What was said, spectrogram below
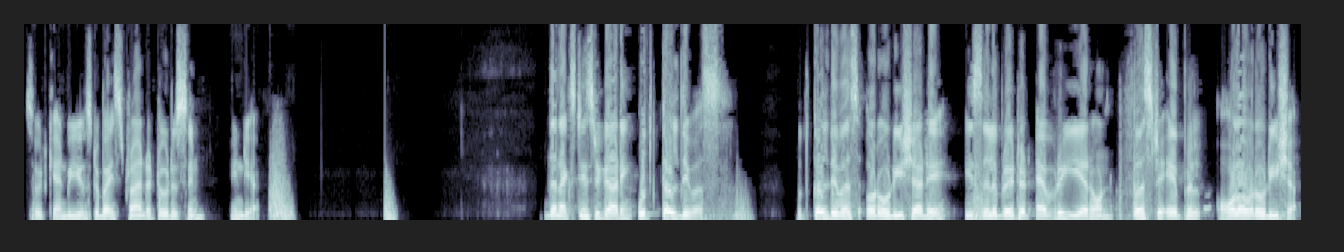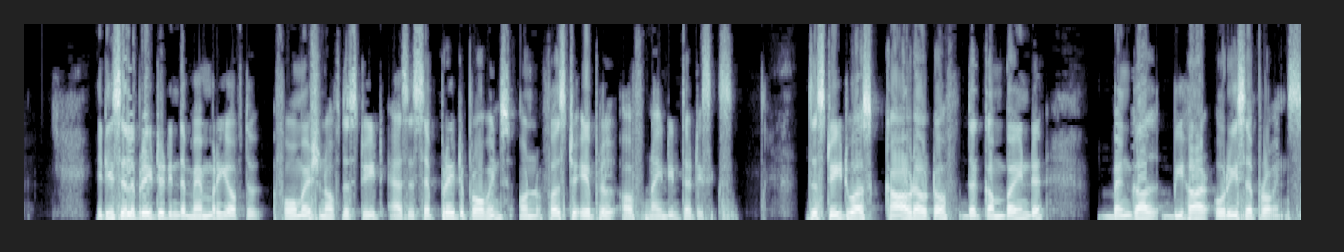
So it can be used by stranded tourists in India. The next is regarding Utkal Divas. Utkal Divas or Odisha Day is celebrated every year on 1st April all over Odisha. It is celebrated in the memory of the formation of the state as a separate province on 1st April of 1936. The state was carved out of the combined Bengal, Bihar, Orissa province.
